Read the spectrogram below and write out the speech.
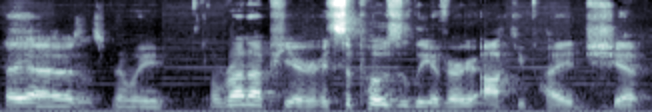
Oh, yeah, I wasn't. then we run up here. It's supposedly a very occupied ship,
